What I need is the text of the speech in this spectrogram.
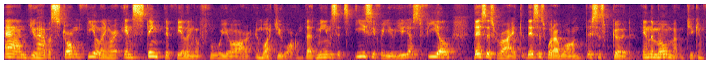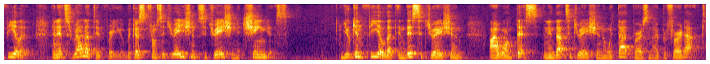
and you have a strong feeling or instinctive feeling of who you are and what you want. That means it's easy for you. You just feel this is right, this is what I want, this is good in the moment. You can feel it. And it's relative for you because from situation to situation it changes. You can feel that in this situation I want this and in that situation with that person I prefer that.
